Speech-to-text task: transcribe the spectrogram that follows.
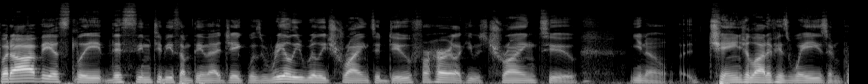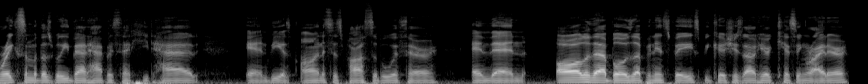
But obviously, this seemed to be something that Jake was really, really trying to do for her. Like he was trying to, you know, change a lot of his ways and break some of those really bad habits that he'd had and be as honest as possible with her. And then all of that blows up in his face because she's out here kissing Ryder,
